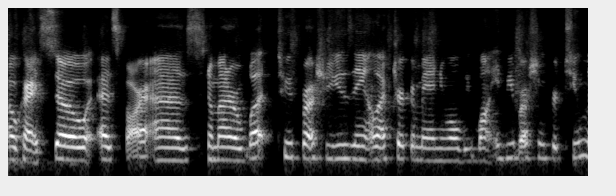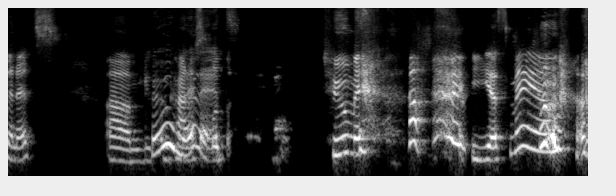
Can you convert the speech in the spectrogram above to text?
Okay, so as far as no matter what toothbrush you're using, electric or manual, we want you to be brushing for two minutes. Um, you two can kind minutes. of two minutes. yes, ma'am.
